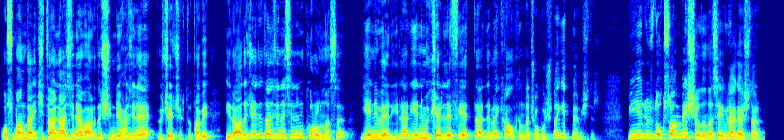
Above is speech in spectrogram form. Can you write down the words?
Osmanlı'da iki tane hazine vardı. Şimdi hazine üçe çıktı. Tabi İradı Cedid hazinesinin kurulması yeni vergiler, yeni mükellefiyetler demek halkın da çok hoşuna gitmemiştir. 1795 yılında sevgili arkadaşlar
